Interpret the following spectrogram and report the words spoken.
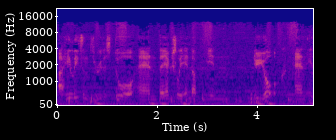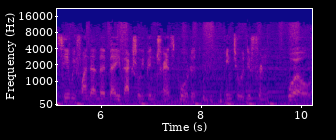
Uh, he leads them through this door, and they actually end up in New York. And it's here we find out that they've actually been transported into a different world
